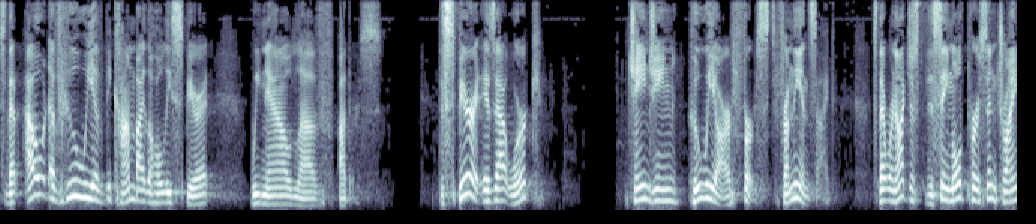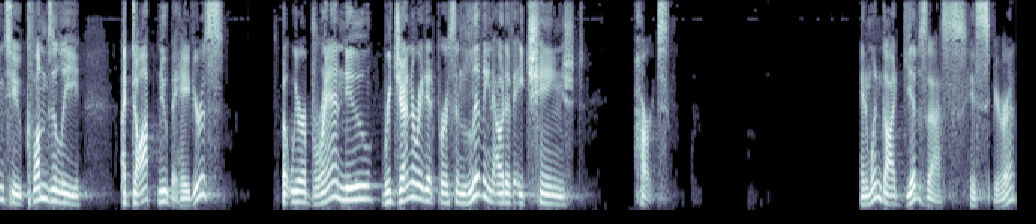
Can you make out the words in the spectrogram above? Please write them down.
so that out of who we have become by the Holy Spirit, we now love others. The Spirit is at work changing who we are first from the inside so that we're not just the same old person trying to clumsily adopt new behaviors but we're a brand new, regenerated person living out of a changed heart. And when God gives us His Spirit,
